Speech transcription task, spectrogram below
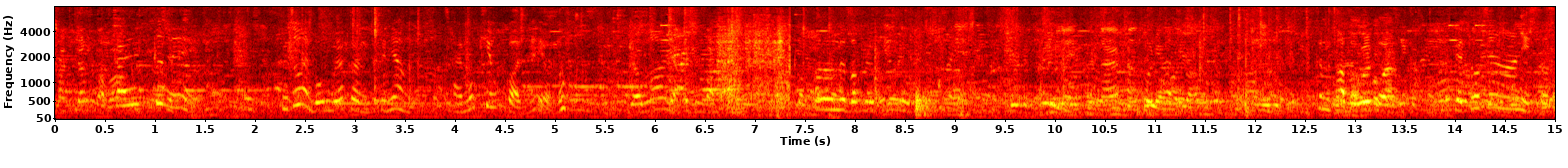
가짠가 봐. 깔끔해. 그 전에 먹은 거 약간 그냥 잘못 키운 거 아니야, 연어? 연어이 아, 근데 나 배고프고. 나약한 소리. 그럼 다 먹을 거야. 배 터지는 한이 있어서.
